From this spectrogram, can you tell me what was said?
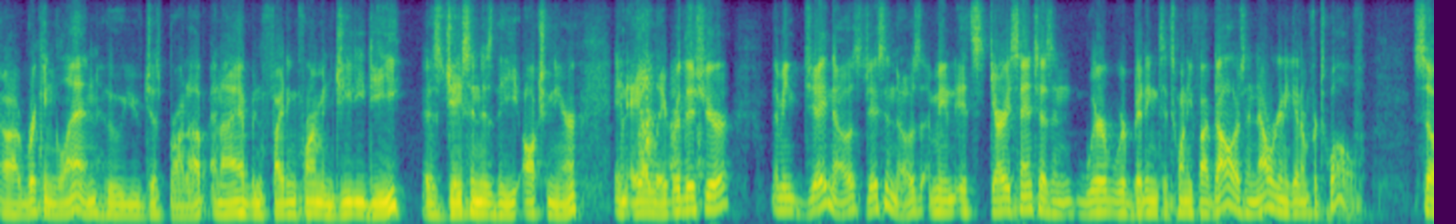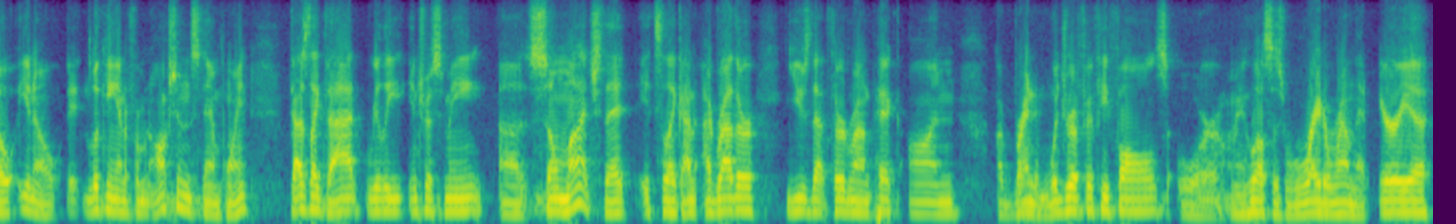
uh, Rick and Glenn, who you've just brought up, and I have been fighting for him in GDD as Jason is the auctioneer in AL LABR this year. I mean, Jay knows, Jason knows. I mean, it's Gary Sanchez, and we're we're bidding to twenty five dollars, and now we're going to get him for twelve. So you know, it, looking at it from an auction standpoint, guys like that really interest me uh, so much that it's like I'd, I'd rather use that third round pick on a Brandon Woodruff if he falls, or I mean, who else is right around that area?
